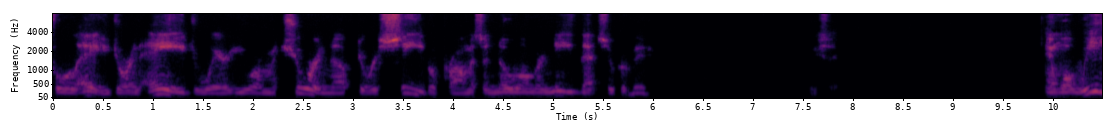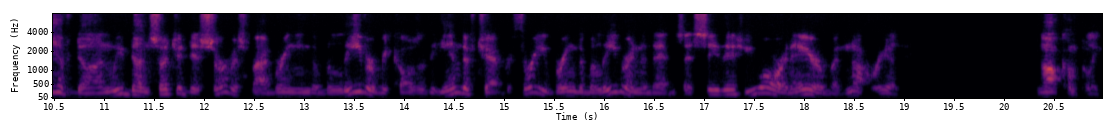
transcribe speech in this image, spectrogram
full age or an age where you are mature enough to receive a promise and no longer need that supervision. You see. And what we have done, we've done such a disservice by bringing the believer, because of the end of chapter three, bring the believer into that and say, see this, you are an heir, but not really, not completely.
